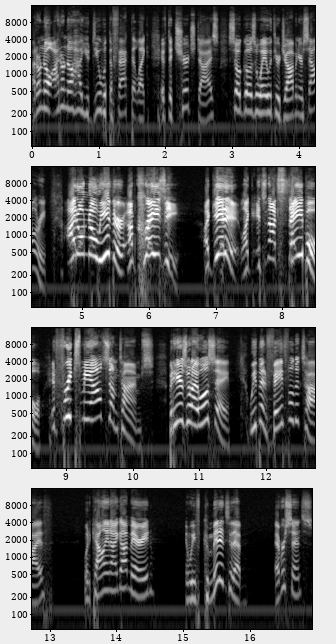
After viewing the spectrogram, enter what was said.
I don't know, I don't know how you deal with the fact that like if the church dies, so goes away with your job and your salary. I don't know either. I'm crazy. I get it. Like it's not stable. It freaks me out sometimes. But here's what I will say. We've been faithful to tithe when Callie and I got married, and we've committed to that ever since,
